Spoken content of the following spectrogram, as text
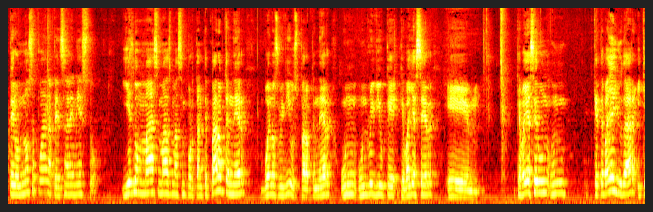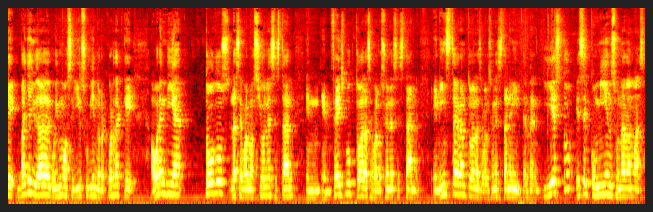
pero no se ponen a pensar en esto. Y es lo más, más, más importante para obtener buenos reviews, para obtener un, review que, vaya a ser, eh, que vaya a ser un que te vaya a ayudar y que vaya a ayudar al algoritmo a seguir subiendo. Recuerda que ahora en día todas las evaluaciones están en, Facebook, todas las evaluaciones están en Instagram, todas las evaluaciones están en Internet. Y esto es el comienzo nada más.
